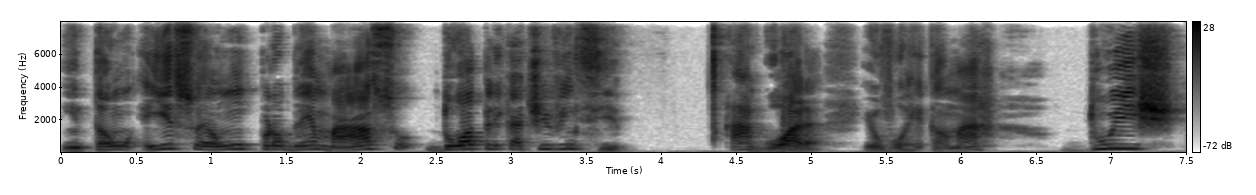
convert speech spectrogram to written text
Então, isso é um problemaço do aplicativo em si. Agora, eu vou reclamar dos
